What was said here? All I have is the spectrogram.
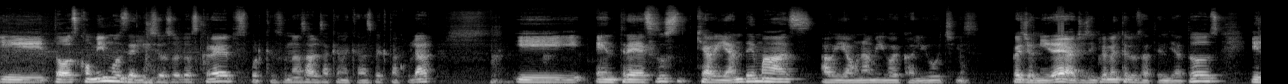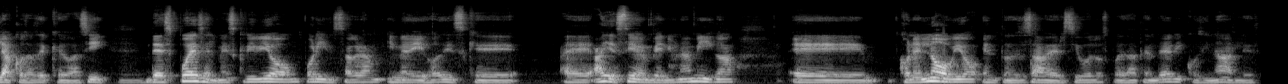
y todos comimos deliciosos los crepes porque es una salsa que me queda espectacular. Y entre esos que habían de más, había un amigo de Caliuchis. Pues yo ni idea, yo simplemente los atendí a todos y la cosa se quedó así. Después él me escribió por Instagram y me dijo, que, eh, ay Steven, viene una amiga eh, con el novio, entonces a ver si vos los puedes atender y cocinarles.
